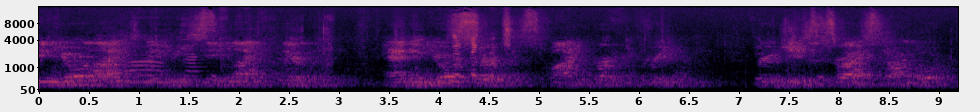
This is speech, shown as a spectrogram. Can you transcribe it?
In your light may we see life clearly, and in your service find perfect freedom. Through Jesus Christ our Lord.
